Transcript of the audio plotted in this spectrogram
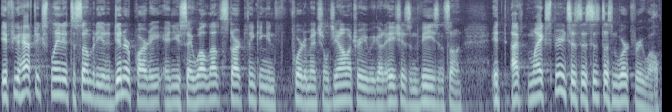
if you have to explain it to somebody at a dinner party and you say, well, let's start thinking in four-dimensional geometry, we got H's and V's and so on, it, I've, my experience is this, this doesn't work very well.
